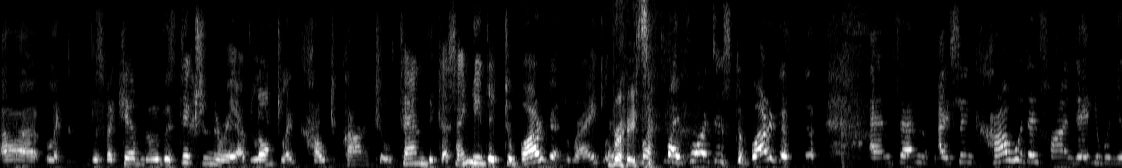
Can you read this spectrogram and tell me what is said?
uh, like this vocabulary, this dictionary, I've learned like how to count till 10 because I needed to bargain, right? Like, Right. My, my point is to bargain. and then I think, how would I find anybody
